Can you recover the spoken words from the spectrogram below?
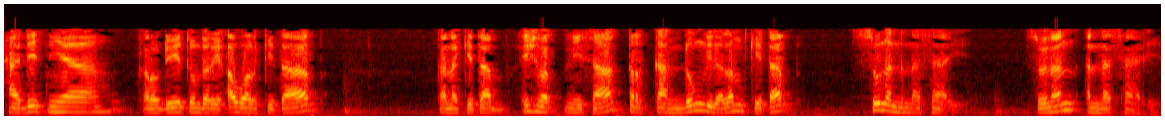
hadisnya kalau dihitung dari awal kitab, karena kitab Ishrat Nisa terkandung di dalam kitab Sunan An-Nasai. Sunan An-Nasai.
